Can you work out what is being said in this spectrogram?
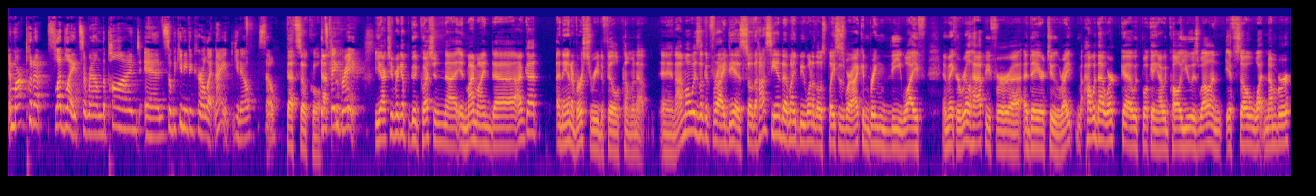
And Mark put up floodlights around the pond. And so we can even curl at night, you know? So That's so cool. it's been great. You actually bring up a good question. Uh, in my mind, uh, I've got an anniversary to fill coming up, and I'm always looking for ideas. So the hacienda might be one of those places where I can bring the wife and make her real happy for uh, a day or two. Right? How would that work uh, with booking? I would call you as well, and if so, what number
